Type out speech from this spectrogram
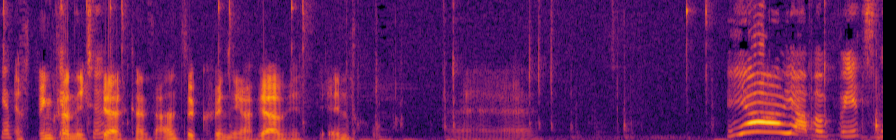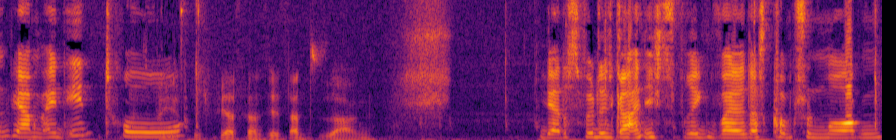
Ja, es bringt ja, nicht bitte. viel, das Ganze anzukündigen, aber wir haben jetzt die Intro. Äh, Ja, ja, aber jetzt, wir haben ein das Intro. bringt jetzt nicht viel, das Ganze jetzt anzusagen. Ja, das würde gar nichts bringen, weil das kommt schon morgen.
